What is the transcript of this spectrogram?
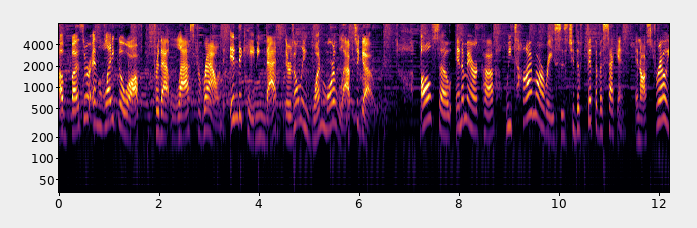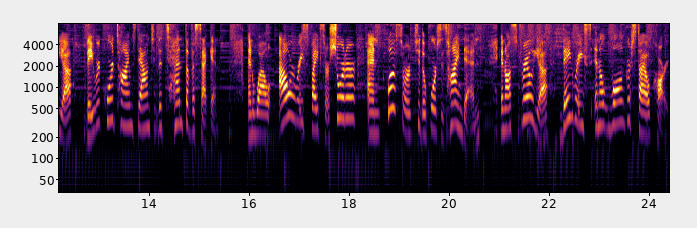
A buzzer and light go off for that last round, indicating that there's only one more lap to go. Also, in America, we time our races to the fifth of a second. In Australia, they record times down to the tenth of a second. And while our race bikes are shorter and closer to the horse's hind end, in Australia, they race in a longer style cart.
